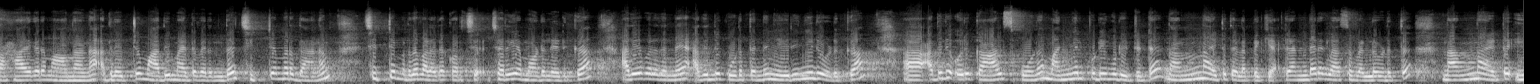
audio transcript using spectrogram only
സഹായകരമാവുന്നതാണ്. അതിൽ ഏറ്റവും ആദ്യമായിട്ട് വരുന്നത് ചിറ്റമൃതാണ് ചിറ്റമൃത് വളരെ കുറച്ച് ചെറിയ മോഡൽ എടുക്കുക. അതേപോലെ തന്നെ അതിന്റെ കൂടെ തന്നെ ഞെരിഞ്ഞിലും എടുക്കുക. അതിൽ ഒരു കാൽ സ്പൂണ് മഞ്ഞൾപ്പൊടിയും കൂടി ഇട്ടിട്ട് നന്നായിട്ട് തിളപ്പിക്കുക. രണ്ടര ഗ്ലാസ് വെള്ളം എടുത്ത് നന്നായിട്ട് ഈ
